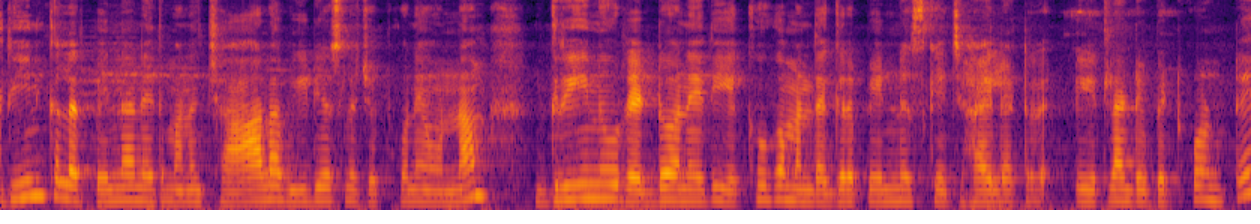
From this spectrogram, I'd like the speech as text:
గ్రీన్ కలర్ పెన్ అనేది మనం చాలా వీడియోస్లో చెప్పుకునే ఉన్నాం. గ్రీను రెడ్ అనేది ఎక్కువగా మన దగ్గర పెన్ స్కెచ్ హైలైటర్ ఇట్లాంటివి పెట్టుకుంటే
